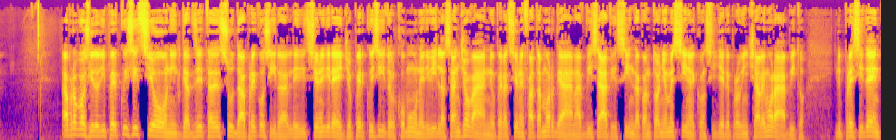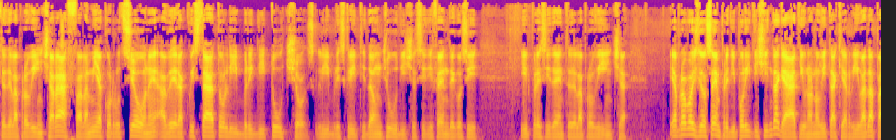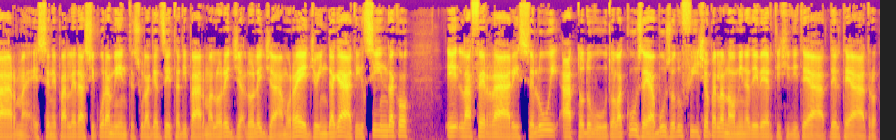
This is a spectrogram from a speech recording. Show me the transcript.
A proposito di perquisizioni, il Gazzetta del Sud apre così l'edizione di Reggio, perquisito il comune di Villa San Giovanni, operazione Fata Morgana, avvisati il sindaco Antonio Messina e il consigliere provinciale Morabito il presidente della provincia Raffa, la mia corruzione, aver acquistato libri di Tuccio, libri scritti da un giudice, si difende così il presidente della provincia. E a proposito sempre di politici indagati, una novità che arriva da Parma e se ne parlerà sicuramente sulla Gazzetta di Parma, lo, reggia, lo leggiamo, Reggio indagati il sindaco e la Ferraris, lui atto dovuto, l'accusa è abuso d'ufficio per la nomina dei vertici teatro, del teatro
